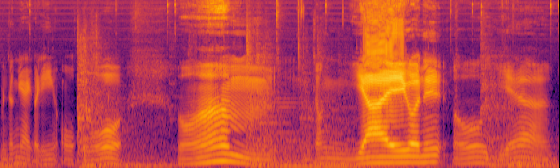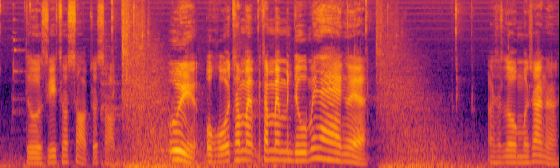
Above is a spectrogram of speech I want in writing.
มันต้องใหญ่กว่านี้ โอ้โหว้ามต้องใหญ่กว่านี้ โอ้เย ดูซิทดสอบทดสอบ อุ้ย โอ้โหทำไมทำไมมันดูไม่แรงเลยอะอะสโลโมชั่นอะ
